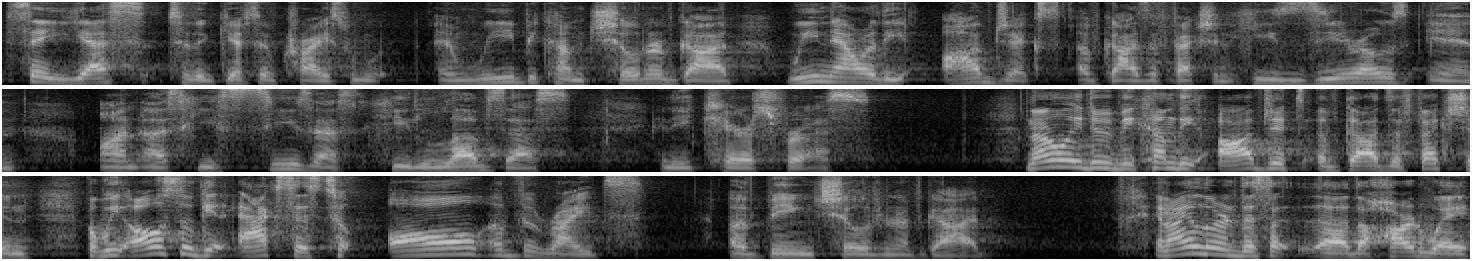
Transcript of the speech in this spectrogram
say yes to the gift of Christ and we become children of God, we now are the objects of God's affection. He zeroes in on us, He sees us, He loves us, and He cares for us. Not only do we become the object of God's affection, but we also get access to all of the rights of being children of God. And I learned this uh, the hard way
